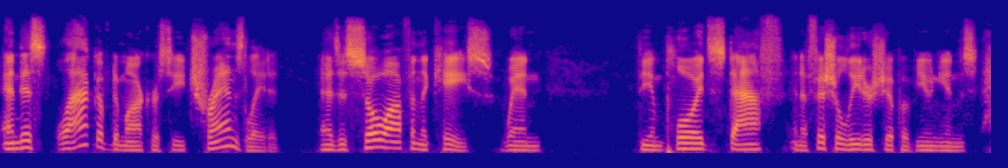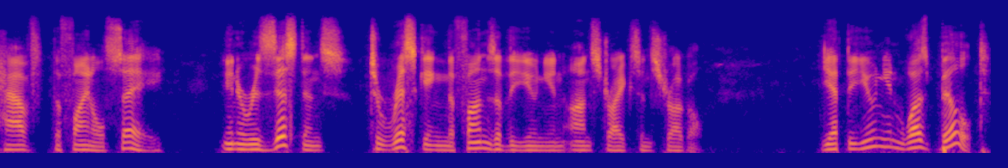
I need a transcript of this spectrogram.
And this lack of democracy translated, as is so often the case when the employed staff and official leadership of unions have the final say, in a resistance to risking the funds of the union on strikes and struggle. Yet the Union was built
